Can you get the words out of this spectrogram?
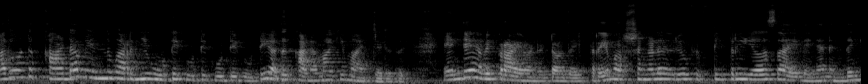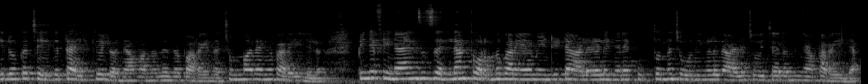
അതുകൊണ്ട് കടം എന്ന് പറഞ്ഞ് കൂട്ടി കൂട്ടി കൂട്ടി കൂട്ടി അത് കടമാക്കി മാറ്റരുത്. എന്റെ അഭിപ്രായമാണ് കേട്ടോ അത്. ഇത്രയും വർഷങ്ങൾ ഒരു ഫിഫ്റ്റി ത്രീ ഇയേഴ്സ് ആയില്ലേ? ഞാൻ എന്തെങ്കിലുമൊക്കെ ചെയ്തിട്ടായിരിക്കുമല്ലോ ഞാൻ വന്നതെന്ന് പറയുന്നത്. ചുമ്മാതെ അങ്ങ് പറയില്ലല്ലോ. പിന്നെ ഫിനാൻസസ് എല്ലാം തുറന്നു പറയാൻ വേണ്ടിയിട്ട് ആളുകൾ ഇങ്ങനെ കുത്തുന്ന ചോദ്യങ്ങൾ താഴെ ചോദിച്ചാലൊന്നും ഞാൻ പറയില്ല.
